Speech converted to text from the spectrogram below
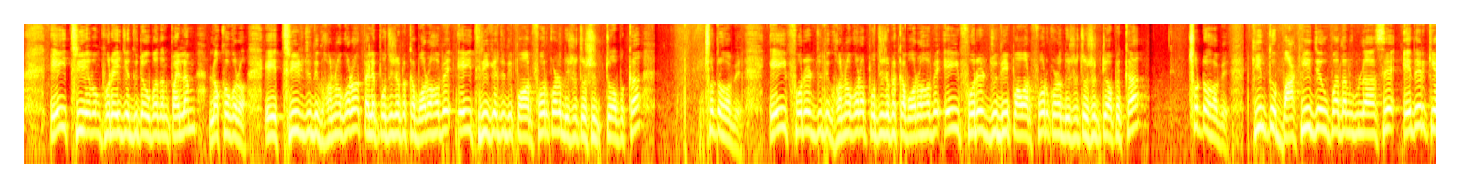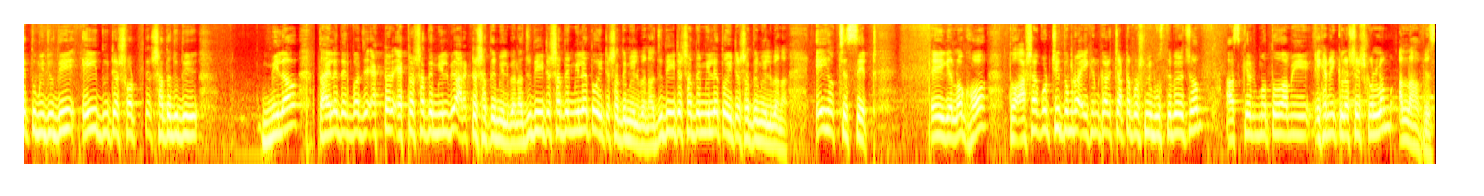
এই থ্রি এবং ফোর এই যে দুটো উপাদান পাইলাম, লক্ষ্য করো, এই থ্রির যদি ঘন করো, তাহলে পঁচিশ অপেক্ষা বড় হবে। এই থ্রিকে যদি পাওয়ার ফোর করো দুশো চৌষট্টি অপেক্ষা ছোট হবে। এই ফোরের যদি ঘন করো, পঁচিশ অপেক্ষা বড় হবে। এই ফোরের যদি পাওয়ার ফোর করা দুশো চৌষট্টি অপেক্ষা ছোট হবে। কিন্তু বাকি যে উপাদানগুলো আছে, এদেরকে তুমি যদি এই দুইটা শর্তের সাথে যদি মিলাও, তাহলে দেখবা যে একটার একটার সাথে মিলবে, আরেকটার সাথে মিলবে না। যদি এটার সাথে মিলে তো এটার সাথে মিলবে না। যদি এটার সাথে মিলে তো এটার সাথে মিলবে না। এই হচ্ছে সেট এই গেল ঘ। তো আশা করছি তোমরা এখানকার চারটা প্রশ্ন বুঝতে পেরেছ। আজকের মতো আমি এখানেই ক্লাস শেষ করলাম। আল্লাহ হাফেজ।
